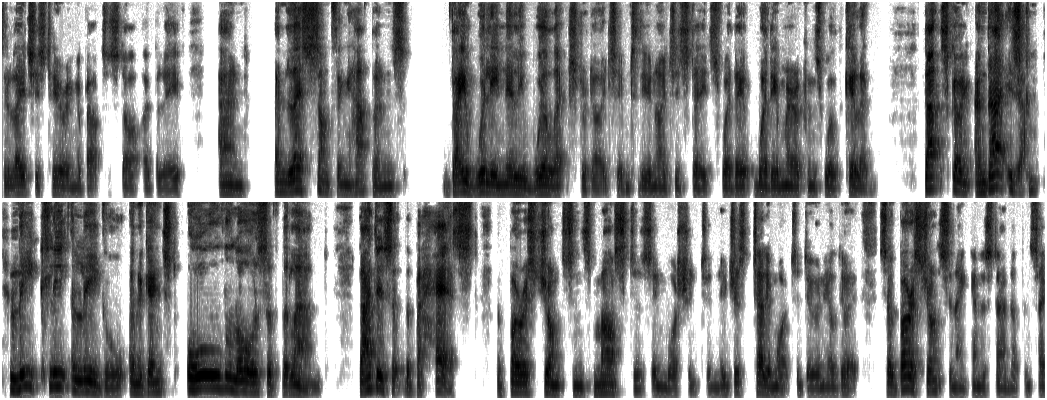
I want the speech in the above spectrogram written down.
the latest hearing about to start, I believe, and unless something happens, they willy nilly will extradite him to the United States, where they where the Americans will kill him. That's going, and that is yeah. completely illegal and against all the laws of the land. That is at the behest of Boris Johnson's masters in Washington who just tell him what to do and he'll do it. So Boris Johnson ain't going to stand up and say,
